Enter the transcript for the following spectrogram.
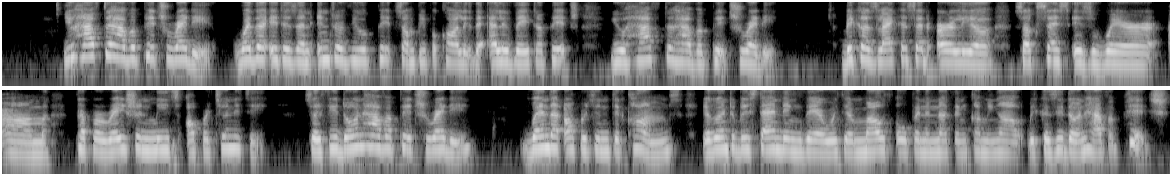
you have to have a pitch ready whether it is an interview pitch, some people call it the elevator pitch, you have to have a pitch ready. Because, like I said earlier, success is where um, preparation meets opportunity. So, if you don't have a pitch ready, when that opportunity comes, you're going to be standing there with your mouth open and nothing coming out because you don't have a pitch.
